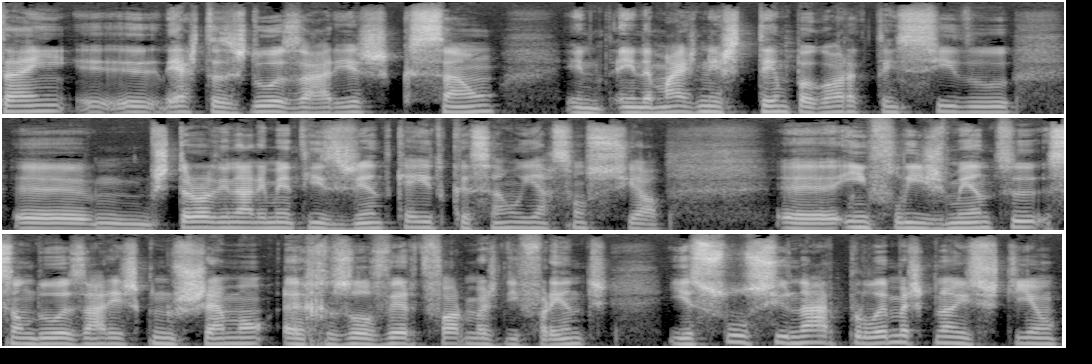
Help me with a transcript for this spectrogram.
tem eh, estas duas áreas que são, ainda mais neste tempo agora que tem sido eh, extraordinariamente exigente, que é a educação e a ação social. Uh, infelizmente, são duas áreas que nos chamam a resolver de formas diferentes e a solucionar problemas que não existiam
